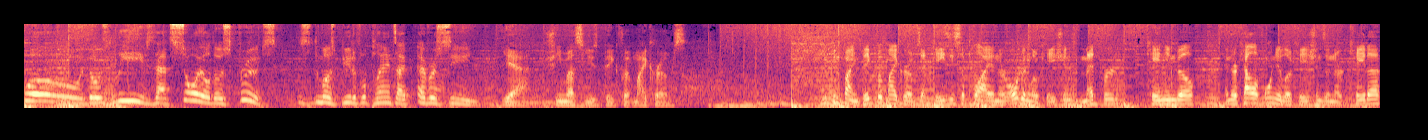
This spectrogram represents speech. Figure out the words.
Whoa, those leaves, that soil, those fruits. This is the most beautiful plant I've ever seen. Yeah, she must use Bigfoot microbes. You can find Bigfoot microbes at Daisy Supply in their Oregon locations, Medford, Canyonville, and their California locations in Arcata,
